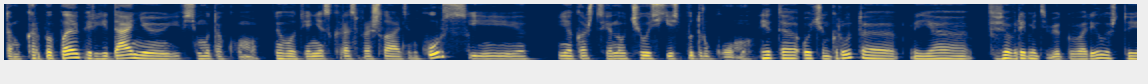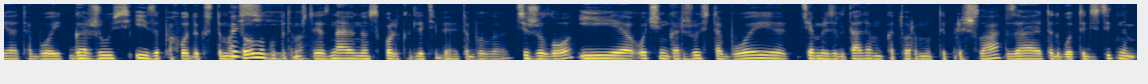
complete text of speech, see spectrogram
там, к РПП, перееданию и всему такому. Вот, я несколько раз прошла один курс, и Мне кажется, я научилась есть по-другому. Это очень круто. Я все время тебе говорила, что я тобой горжусь и за походы к стоматологу, Спасибо. потому что я знаю, насколько для тебя это было тяжело. И очень горжусь тобой, тем результатом, к которому ты пришла за этот год. Ты действительно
